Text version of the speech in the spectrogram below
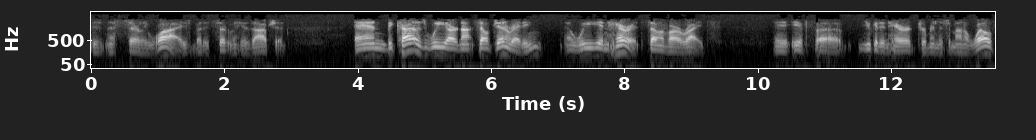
It isn't necessarily wise, but it's certainly his option. And because we are not self-generating, uh, we inherit some of our rights. If uh, you could inherit tremendous amount of wealth,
